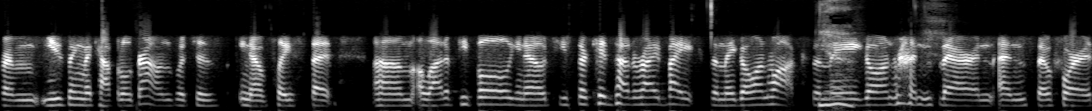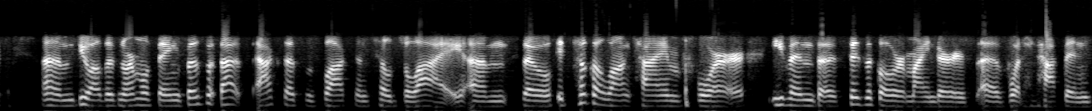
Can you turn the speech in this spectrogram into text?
from using the Capitol grounds, which is, you know, a place that um, a lot of people, you know, teach their kids how to ride bikes and they go on walks and yeah. they go on runs there and, and so forth. Um, do all those normal things. Those that access was blocked until July, um, so it took a long time for even the physical reminders of what had happened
